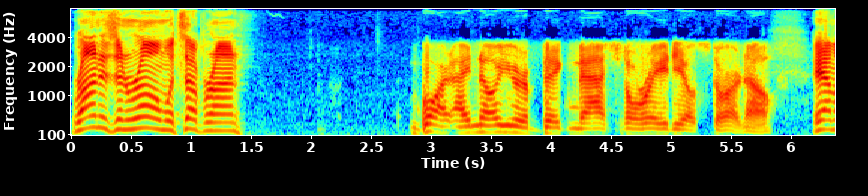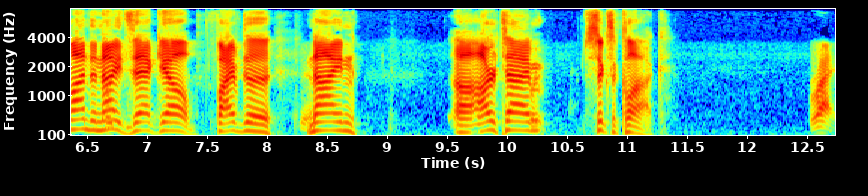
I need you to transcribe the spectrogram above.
Ron is in Rome. What's up, Ron? Bart, I know you're a big national radio star now. Yeah, I'm on tonight. Zach Gelb, five to nine, uh, our time, six o'clock. Right.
